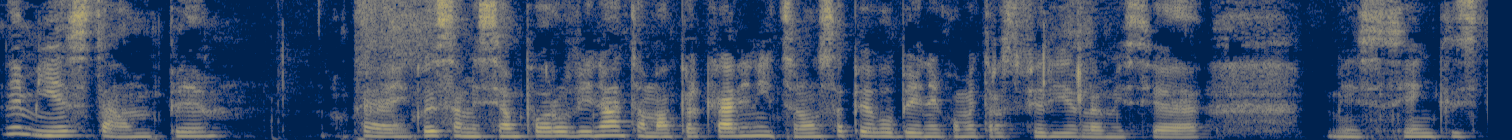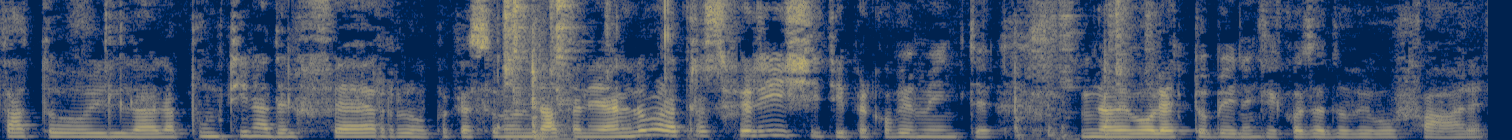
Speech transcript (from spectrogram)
le mie stampe. Ok questa mi si è un po' rovinata ma perché all'inizio non sapevo bene come trasferirla mi si è mi si è incristato il, la puntina del ferro perché sono andata lì. Allora trasferisciti perché ovviamente non avevo letto bene che cosa dovevo fare.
